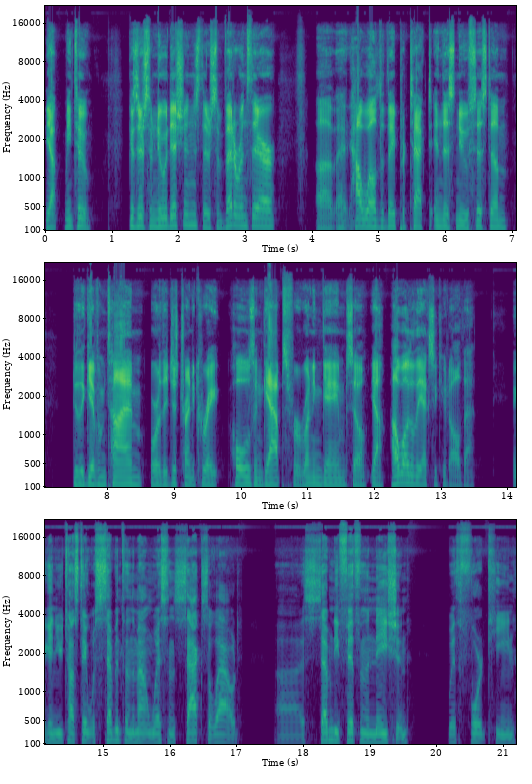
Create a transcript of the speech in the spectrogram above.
Yeah, me too. Because there's some new additions, there's some veterans there. Uh, how well do they protect in this new system? Do they give them time, or are they just trying to create holes and gaps for running game? So, yeah, how well do they execute all that? Again, Utah State was seventh in the Mountain West in sacks allowed, uh, 75th in the nation with 14.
